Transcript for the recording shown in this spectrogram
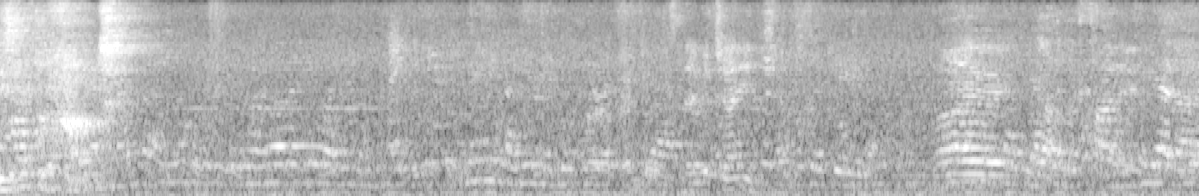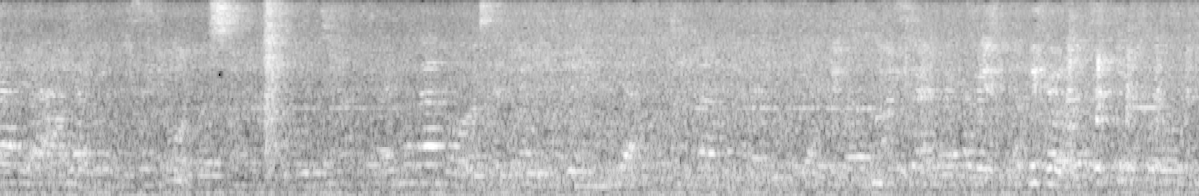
Bus is at the front. It's never changed. The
